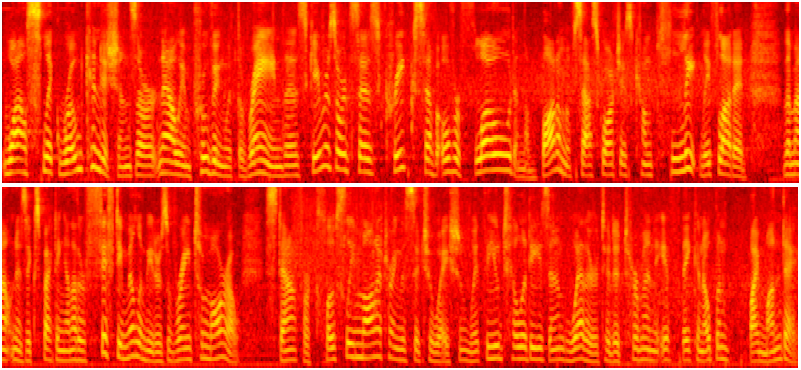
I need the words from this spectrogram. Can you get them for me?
While slick road conditions are now improving with the rain, the ski resort says creeks have overflowed and the bottom of Sasquatch is completely flooded. The mountain is expecting another 50 millimeters of rain tomorrow. Staff are closely monitoring the situation with the utilities and weather to determine if they can open by Monday.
